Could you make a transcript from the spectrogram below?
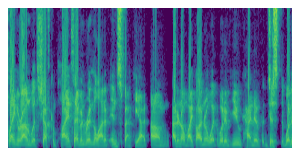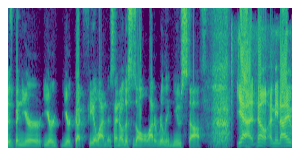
playing around with chef compliance. I haven't written a lot of inspec yet. Um, I don't know, Michael. I don't know what what have you kind of just what has been your your your gut feel on this? I know this is all a lot of really new stuff. Yeah, no, I mean, I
